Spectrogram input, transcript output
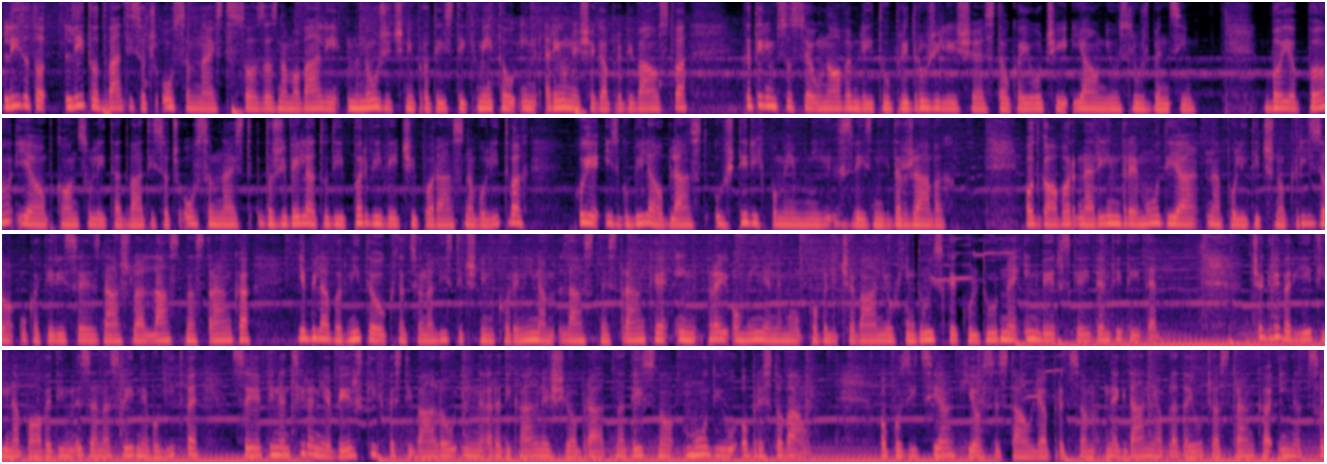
Leto, leto 2018 so zaznamovali množični protesti kmetov in revnejšega prebivalstva, katerim so se v novem letu pridružili še stavkajoči javni uslužbenci. BJP je ob koncu leta 2018 doživela tudi prvi večji poraz na volitvah, ko je izgubila oblast v štirih pomembnih zvezdnih državah. Odgovor na Rendre Modija na politično krizo, v kateri se je znašla lastna stranka, je bila vrnitev k nacionalističnim koreninam lastne stranke in prej omenjenemu poveličevanju hindujske kulturne in verske identitete. Če gre verjeti napovedim za naslednje volitve, se je financiranje verskih festivalov in radikalnejši obrat na desno modiju obrestoval. Opozicija, ki jo sestavlja predvsem nekdanja vladajoča stranka INC,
